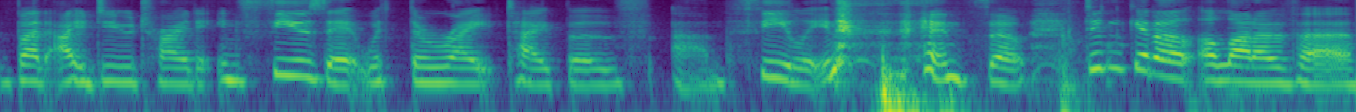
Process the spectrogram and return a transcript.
but I do try to infuse it with the right type of um, feeling. and so didn't get a, a lot of uh,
